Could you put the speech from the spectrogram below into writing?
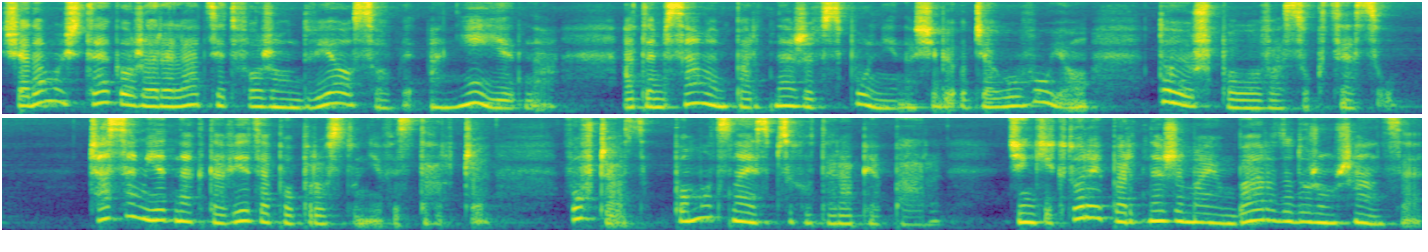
Świadomość tego, że relacje tworzą dwie osoby, a nie jedna, a tym samym partnerzy wspólnie na siebie oddziaływują, to już połowa sukcesu. Czasem jednak ta wiedza po prostu nie wystarczy. Wówczas pomocna jest psychoterapia par, dzięki której partnerzy mają bardzo dużą szansę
